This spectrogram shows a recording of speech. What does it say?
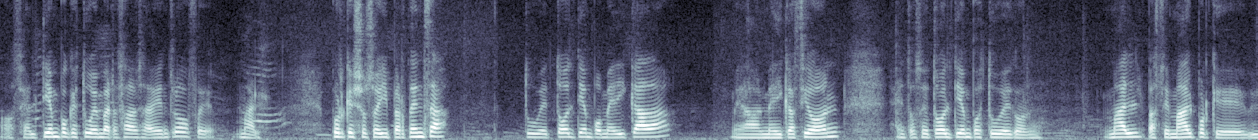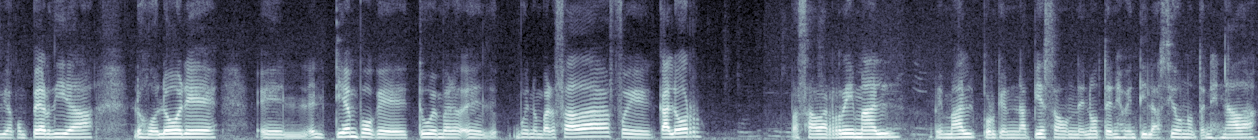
O sea, el tiempo que estuve embarazada allá adentro fue mal. Porque yo soy hipertensa, estuve todo el tiempo medicada, me daban medicación, entonces todo el tiempo estuve con mal, pasé mal porque vivía con pérdida, los dolores, el, el tiempo que estuve embar bueno, embarazada fue calor, pasaba re mal, re mal, porque en una pieza donde no tenés ventilación, no tenés nada,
